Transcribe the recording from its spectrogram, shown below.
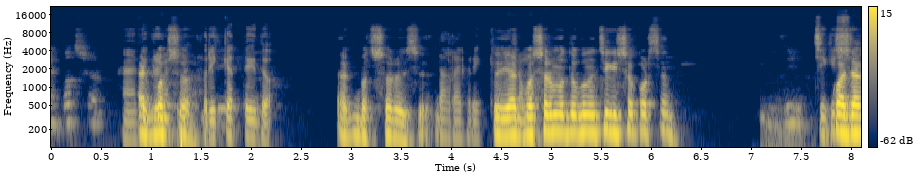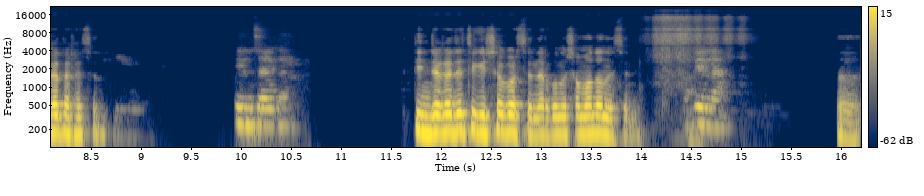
এক বছর। হ্যাঁ এক বছর? পরীক্ষাতেই তো এক বছর হয়েছে। তো এক বছরের মধ্যে কোনো চিকিৎসা করছেন? কয় জায়গায় দেখাইছেন? তিন জায়গায়। তিন জায়গায় যে চিকিৎসা করছেন আর কোনো সমাধান হয়েছে নি? না। হ্যাঁ।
